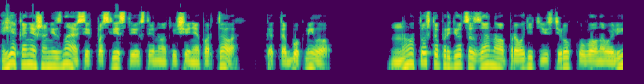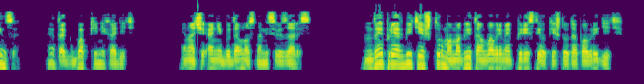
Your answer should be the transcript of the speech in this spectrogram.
Я, конечно, не знаю всех последствий экстренного отключения портала, как-то Бог миловал. Но то, что придется заново проводить юстировку волновой линзы, это к бабке не ходить. Иначе они бы давно с нами связались. Да и при отбитии штурма могли там во время перестрелки что-то повредить.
